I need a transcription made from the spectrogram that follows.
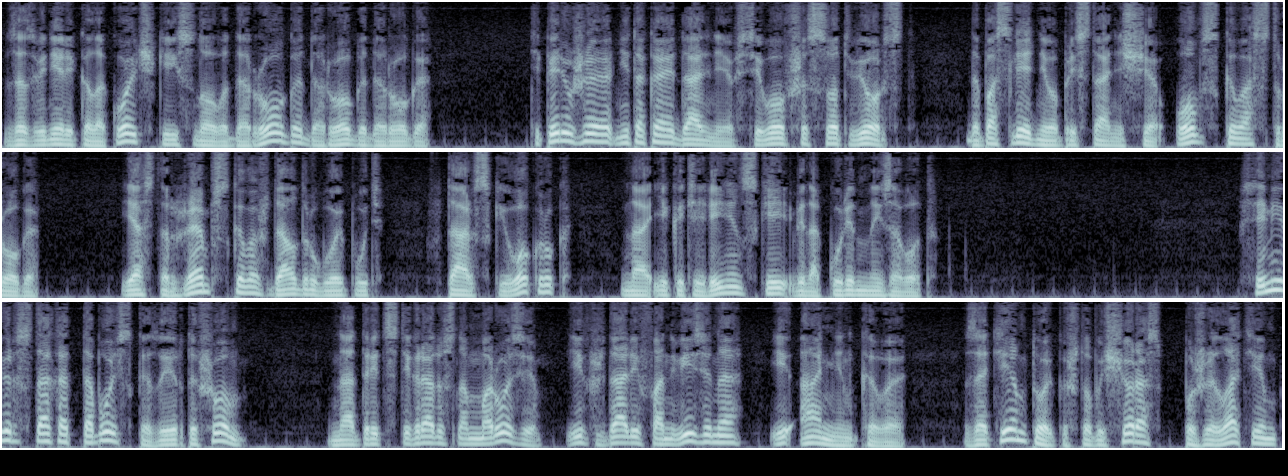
зазвенели колокольчики, и снова дорога, дорога, дорога. Теперь уже не такая дальняя, всего в 600 верст, до последнего пристанища Омского острога. Ястржемского ждал другой путь — в Тарский округ, на Екатерининский винокуренный завод. В семи верстах от Тобольска, за Иртышом, на тридцатиградусном морозе, их ждали Фанвизина и Анненкова, затем только, чтобы еще раз пожелать им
